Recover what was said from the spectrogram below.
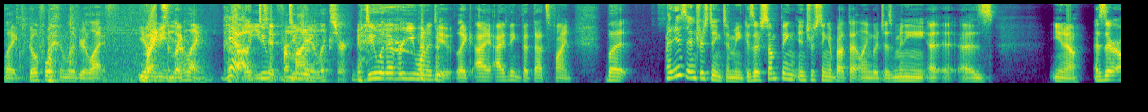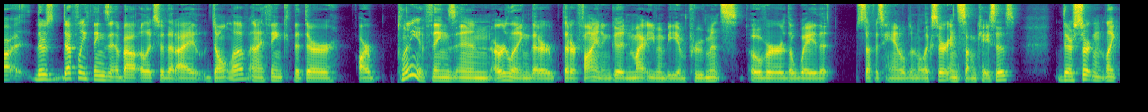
Like go forth and live your life. You know what I Write some Like, Erlang yeah, I'll like, use do- it for my what- elixir. do whatever you want to do. Like I, I think that that's fine. But it is interesting to me because there's something interesting about that language. As many uh, as you know, as there are, there's definitely things about Elixir that I don't love, and I think that there are plenty of things in Erlang that are that are fine and good, and might even be improvements over the way that stuff is handled in Elixir in some cases. There's certain like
